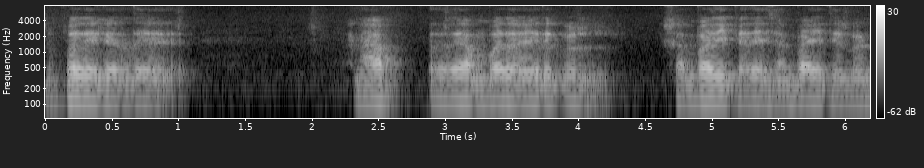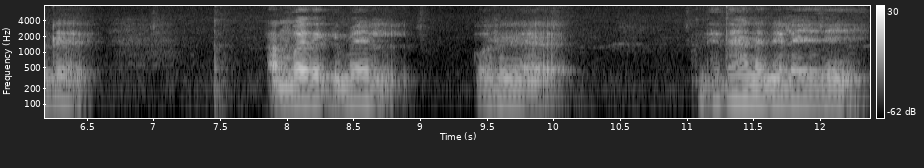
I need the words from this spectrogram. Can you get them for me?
முப்பதிலிருந்து நாற்பது ஐம்பது வயதுக்குள் சம்பாதிப்பதை சம்பாதித்து கொண்டு ஐம்பதுக்கு மேல் ஒரு நிதான நிலையை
